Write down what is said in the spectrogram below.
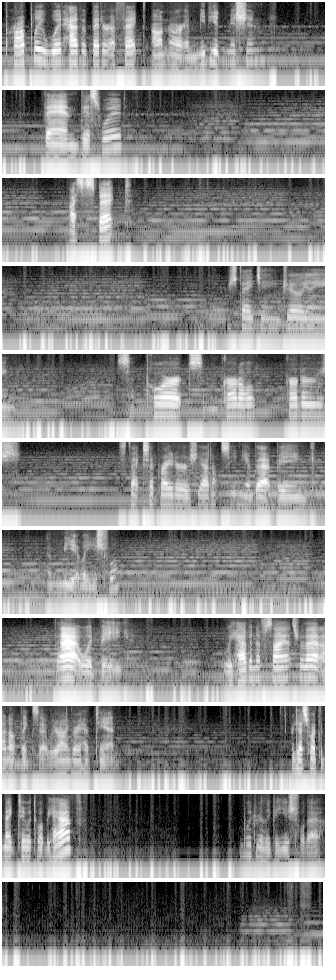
Probably would have a better effect on our immediate mission than this would. I suspect. Staging, drilling, some ports, some girdle girders, stack separators. Yeah, I don't see any of that being immediately useful. That would be. we have enough science for that? I don't think so. We're only going to have 10. I guess we'll have to make do with what we have. Would really be useful though.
